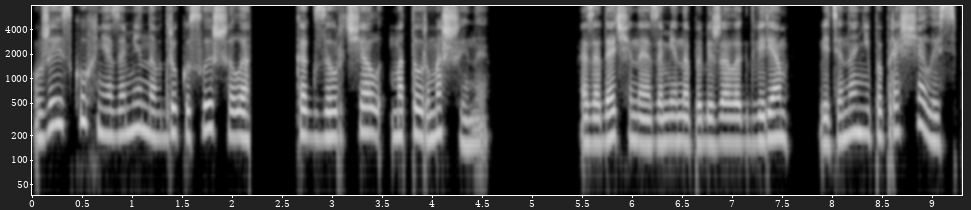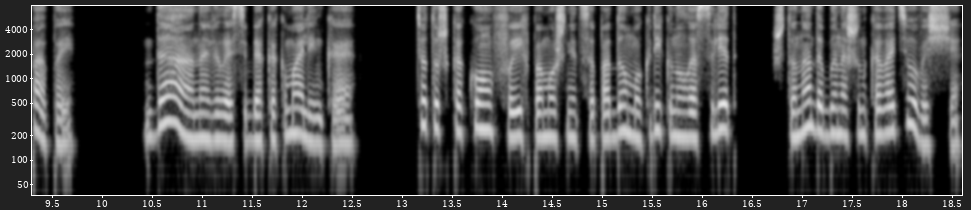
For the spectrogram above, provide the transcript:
Уже из кухни замена вдруг услышала, как заурчал мотор машины. Озадаченная замена побежала к дверям, ведь она не попрощалась с папой. Да, она вела себя как маленькая. Тетушка Комфа, их помощница по дому, крикнула след, что надо бы нашинковать овощи.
